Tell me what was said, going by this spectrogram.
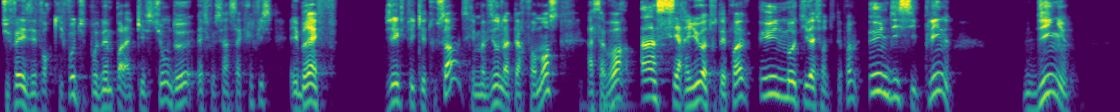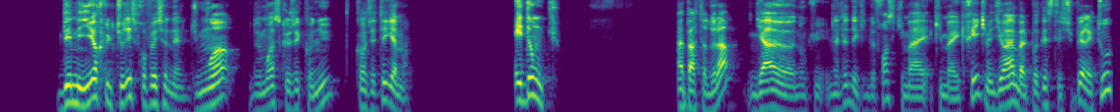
tu fais les efforts qu'il faut. Tu ne te poses même pas la question de est-ce que c'est un sacrifice? Et bref, j'ai expliqué tout ça, c'est ma vision de la performance, à savoir un sérieux à toute épreuve, une motivation à toute épreuve, une discipline digne des meilleurs culturistes professionnels, du moins de moi ce que j'ai connu quand j'étais gamin. Et donc, à partir de là, il y a euh, donc une athlète d'équipe de France qui m'a écrit, qui m'a dit ouais, bah, le podcast c'était super et tout.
